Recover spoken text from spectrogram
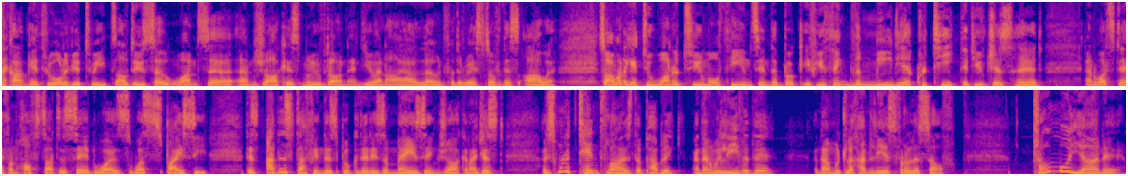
I can't get through all of your tweets. I'll do so once uh, um, Jacques has moved on and you and I are alone for the rest of this hour. So, I want to get to one or two more themes in the book. If you think the media critique that you've just heard and what Stefan Hofstetter said was was spicy, there's other stuff in this book that is amazing, Jacques. And I just I just want to tantalize the public, and then we leave it there, and dan moet hulle gaan lees vir hulle self. Tom Moyane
